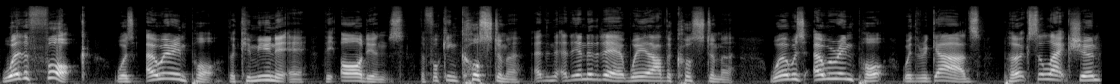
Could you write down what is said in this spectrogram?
Where the fuck was our input, the community, the audience, the fucking customer? At the, at the end of the day, we are the customer. Where was our input with regards perk selection,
